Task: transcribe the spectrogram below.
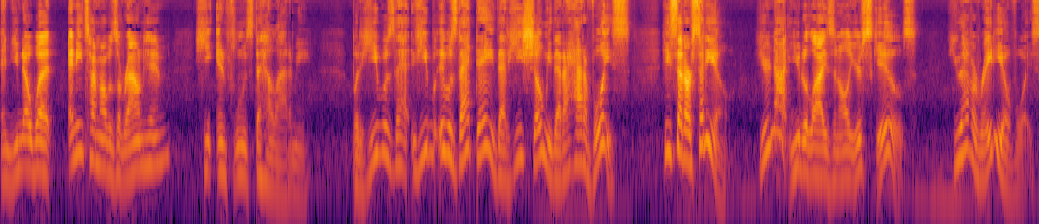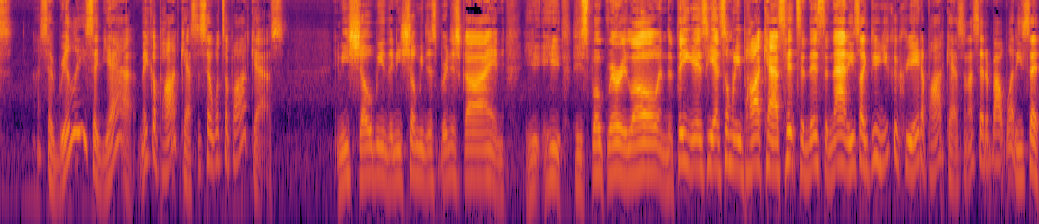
And you know what? Anytime i was around him he influenced the hell out of me. But he was that he it was that day that he showed me that I had a voice. He said, Arsenio, you're not utilizing all your skills. You have a radio voice. I said, Really? He said, Yeah, make a podcast. I said, What's a podcast? And he showed me, then he showed me this British guy, and he, he, he spoke very low. And the thing is, he had so many podcast hits and this and that. He's like, dude, you could create a podcast. And I said, about what? He said,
